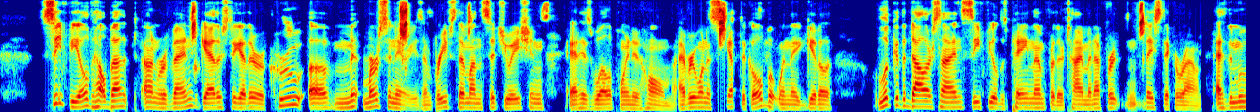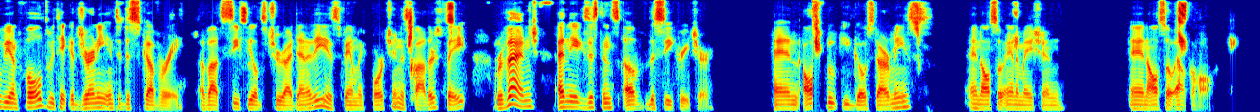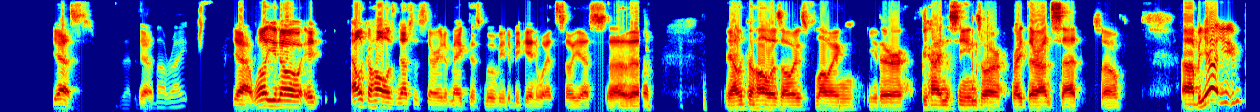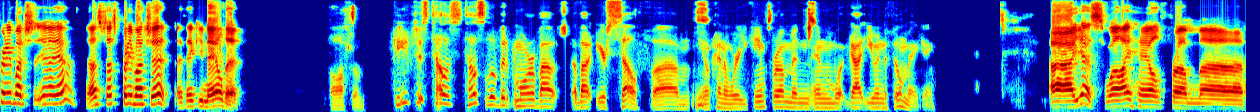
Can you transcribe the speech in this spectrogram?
Seafield, hell bent on revenge, gathers together a crew of mercenaries and briefs them on the situation at his well appointed home. Everyone is skeptical, but when they get a look at the dollar signs Seafield is paying them for their time and effort, they stick around. As the movie unfolds, we take a journey into discovery about Seafield's true identity, his family fortune, his father's fate, revenge, and the existence of the sea creature and all spooky ghost armies, and also animation, and also alcohol. Yes. Is that, is yeah. that about right? Yeah. Well, you know, it alcohol is necessary to make this movie to begin with. So yes, uh, the, the alcohol is always flowing either behind the scenes or right there on set. So, uh, but yeah, you pretty much yeah yeah that's that's pretty much it. I think you nailed it. Awesome. Can you just tell us tell us a little bit more about about yourself? Um, you know, kind of where you came from and and what got you into filmmaking. Uh, yes. Well, I hailed from uh,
